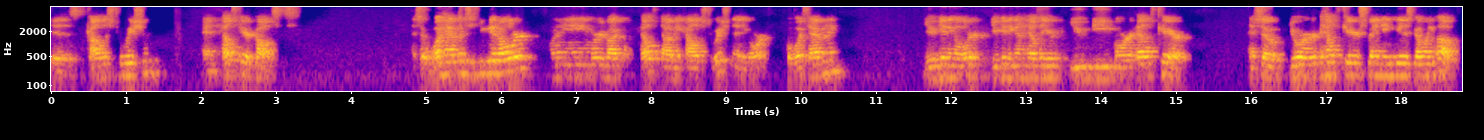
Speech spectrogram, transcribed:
is college tuition and healthcare costs. And so what happens as you get older? I ain't worried about health, I mean college tuition anymore, but what's happening? You're getting older, you're getting unhealthier, you need more health care. And so your healthcare spending is going up.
